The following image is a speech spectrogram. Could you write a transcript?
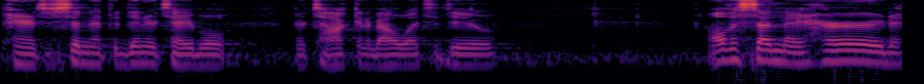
parents are sitting at the dinner table. They're talking about what to do. All of a sudden, they heard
